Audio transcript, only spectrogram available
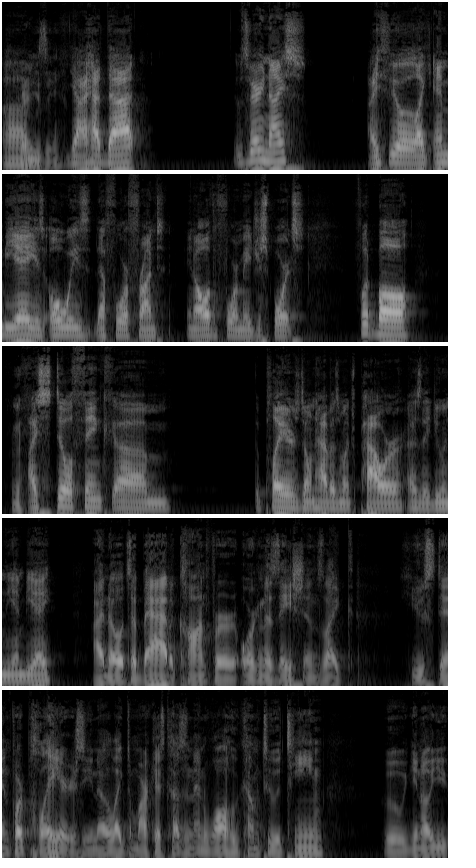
Um, Crazy. Yeah, I had that. It was very nice. I feel like NBA is always the forefront in all the four major sports. Football, Hmm. I still think um, the players don't have as much power as they do in the NBA. I know it's a bad a con for organizations like Houston for players, you know, like DeMarcus Cousin and Wall who come to a team who, you know, you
